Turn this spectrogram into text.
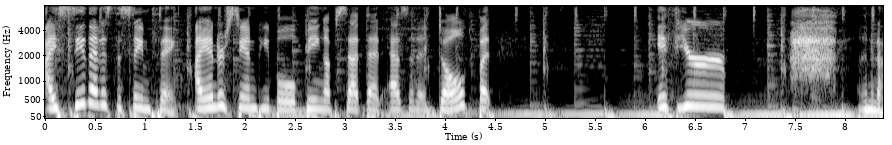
I see that as the same thing. I understand people being upset that as an adult, but if you're I don't know.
